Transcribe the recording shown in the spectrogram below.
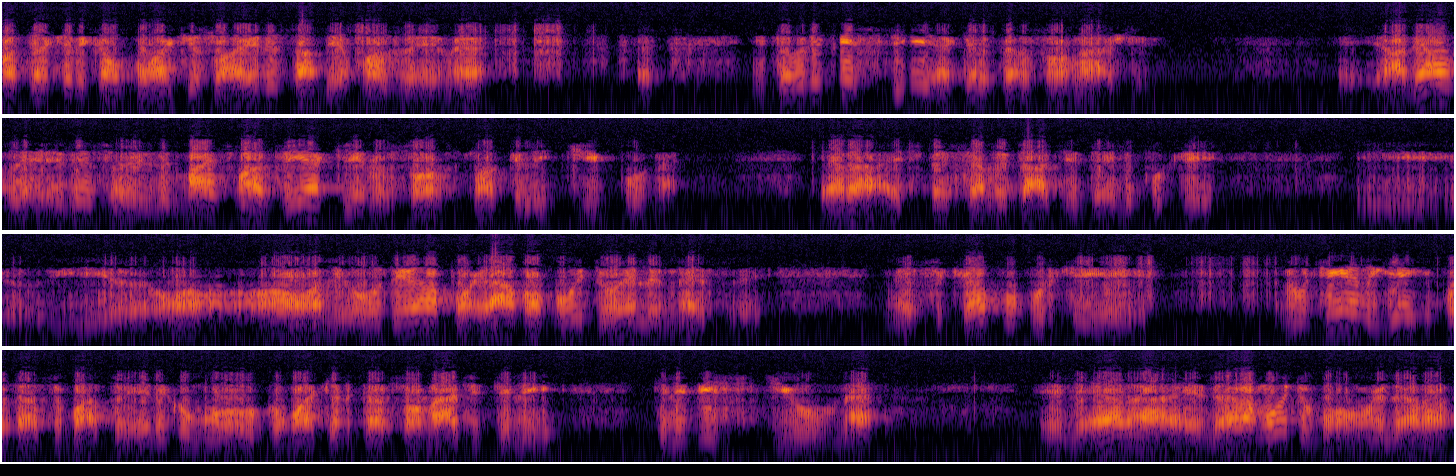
fazia aquele cowboy que só ele sabia fazer, né? Então ele vestia aquele personagem. Aliás, ele, ele mais fazia aquilo, só, só aquele tipo, né? Era a especialidade dele, porque e, e a Hollywood apoiava muito ele nesse, nesse campo, porque não tinha ninguém que pudesse bater ele como, como aquele personagem que ele, que ele vestiu, né? Ele era, ele era muito bom, ele era,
